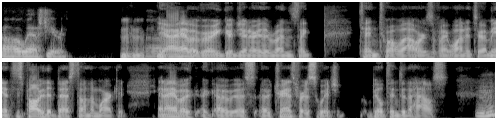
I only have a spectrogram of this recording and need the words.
uh, last year. Mm-hmm. Uh, yeah, I have a very good generator that runs like 10 12 hours if i wanted to. I mean it's probably the best on the market. And i have a, a, a, a transfer switch built into the house. Mm-hmm.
